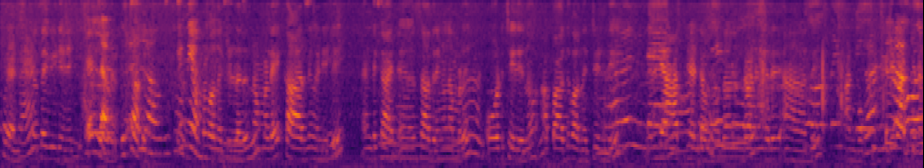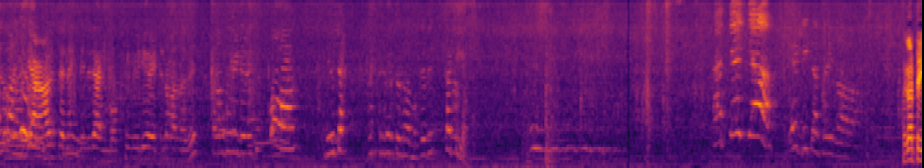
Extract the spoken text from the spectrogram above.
ഫ്രണ്ട്സ് വീഡിയോയിലേക്ക് എല്ലാവർക്കും സ്വാഗതം. ഇന്ന് നമ്മൾ വന്നിട്ടുള്ളത് നമ്മുടെ കാറിന് വേണ്ടിയിട്ട് രണ്ട് സാധനങ്ങൾ നമ്മൾ ഓർഡർ ചെയ്തിരുന്നു. അപ്പൊ അത് വന്നിട്ടുണ്ട്. രാത്രി ഉണ്ടാവുന്നു രാവിലെ തന്നെ ഇതിന്റെ ഒരു അൺബോക്സിംഗ് വീഡിയോ ആയിട്ടാണ് വന്നത്. നമുക്ക് വീഡിയോയിലേക്ക് പോവാം. നമുക്കത് കട്ട് ചെയ്യാം. കട്ട്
